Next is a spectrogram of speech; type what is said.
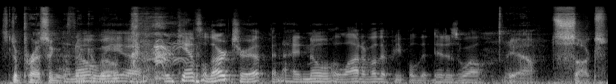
It's depressing to I think know about. we uh, we canceled our trip, and I know a lot of other people that did as well. Yeah, sucks.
